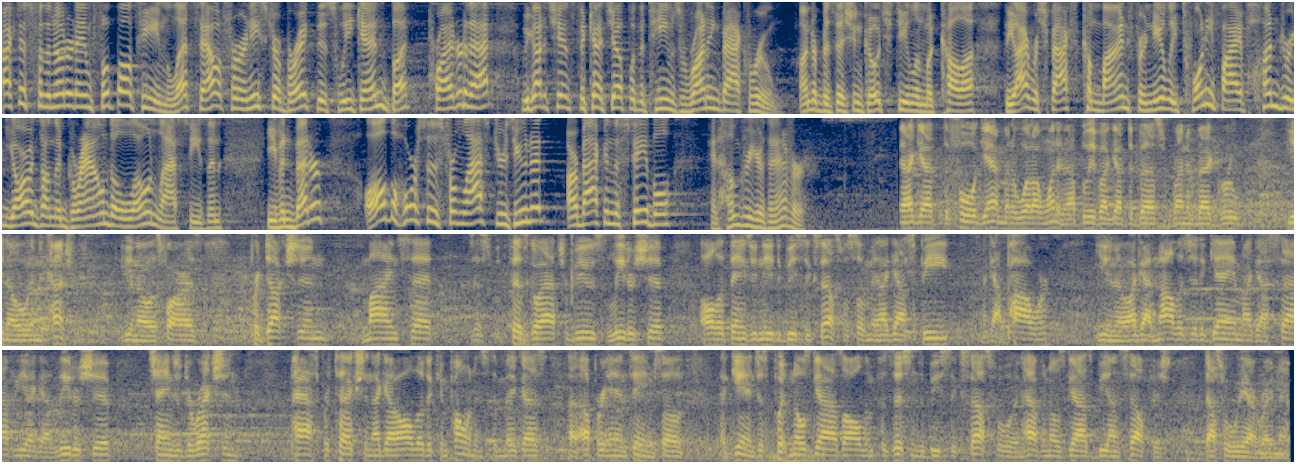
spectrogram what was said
Practice for the Notre Dame football team lets out for an Easter break this weekend, but prior to that, we got a chance to catch up with the team's running back room. Under position coach Deland McCullough, the Irish backs combined for nearly 2,500 yards on the ground alone last season. Even better, all the horses from last year's unit are back in the stable and hungrier than ever. I got the full gamut of what I wanted. I believe I got the best running back group, you know, in the country. You know, as far as production, mindset, just physical attributes, leadership, all the things you need to be successful. So, I man, I got speed, I got power, you know, I got knowledge of the game, I got savvy, I got leadership, change of direction, pass protection. I got all of the components to make us an upper end team. So, again, just putting those guys all in position to be successful and having those guys be unselfish, that's where we're at right now.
